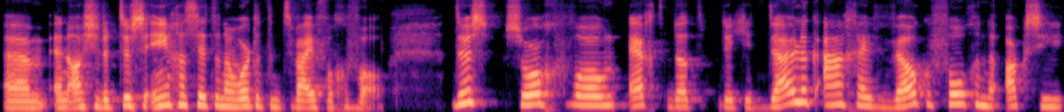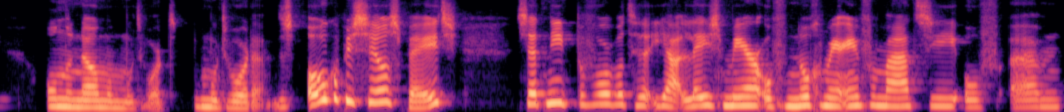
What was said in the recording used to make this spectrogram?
Um, en als je er tussenin gaat zitten, dan wordt het een twijfelgeval. Dus zorg gewoon echt dat, dat je duidelijk aangeeft welke volgende actie ondernomen moet, wordt, moet worden. Dus ook op je salespage zet niet bijvoorbeeld, ja, lees meer of nog meer informatie of, um,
